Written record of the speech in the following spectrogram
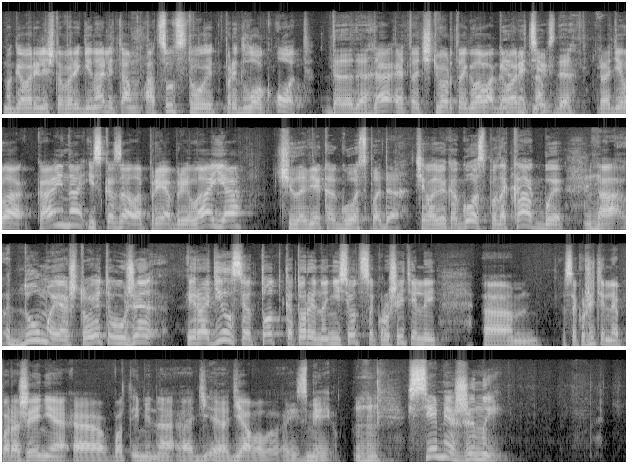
мы говорили, что в оригинале там отсутствует предлог «от». Да-да-да. Да, это четвертая глава Первый говорит текст, нам. Да. «Родила Каина и сказала, приобрела я...» Человека Господа. Человека Господа, как бы угу. а, думая, что это уже и родился тот, который нанесет сокрушительный, э, сокрушительное поражение э, вот именно э, э дьяволу и змею. Угу. Семя жены –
